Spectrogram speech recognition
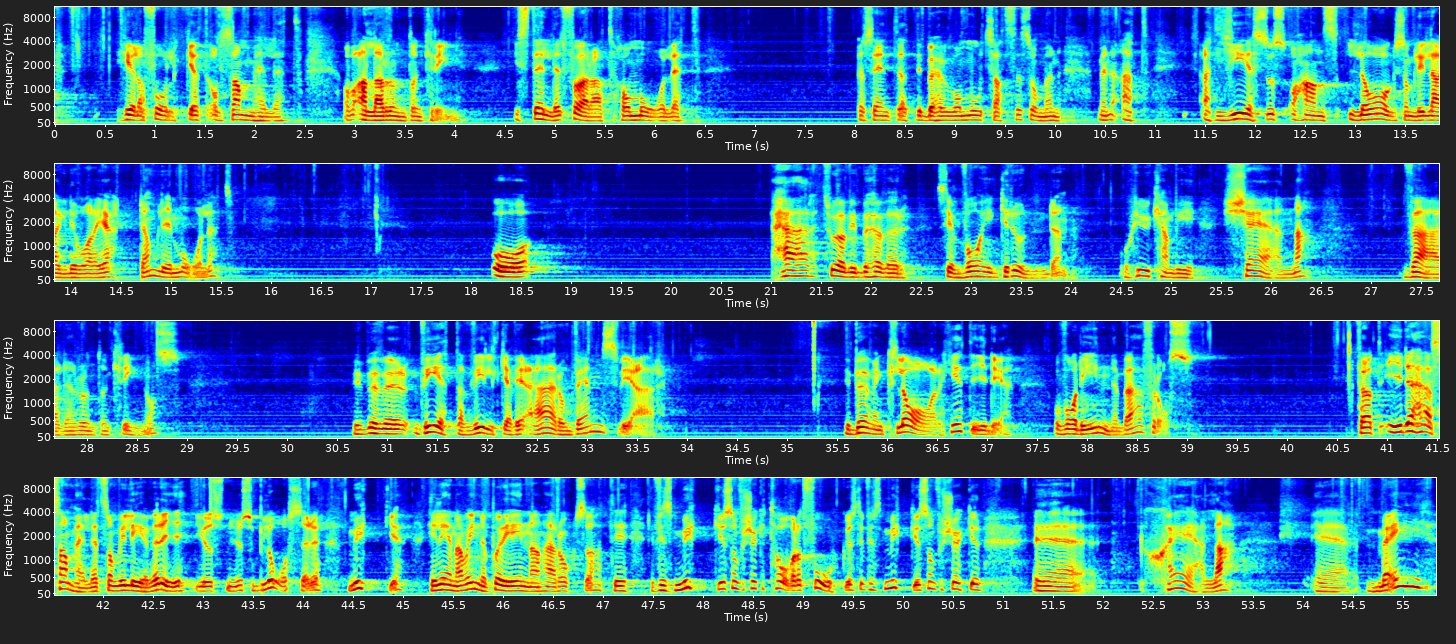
hela folket, av samhället, av alla runt omkring. Istället för att ha målet, jag säger inte att det behöver vara motsatser så, men, men att, att Jesus och hans lag som blir lagd i våra hjärtan blir målet. Och här tror jag vi behöver se vad är grunden och hur kan vi tjäna världen runt omkring oss. Vi behöver veta vilka vi är och vems vi är. Vi behöver en klarhet i det och vad det innebär för oss. För att i det här samhället som vi lever i just nu så blåser det mycket. Helena var inne på det innan här också, att det, det finns mycket som försöker ta vårt fokus, det finns mycket som försöker eh, stjäla eh, mig,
